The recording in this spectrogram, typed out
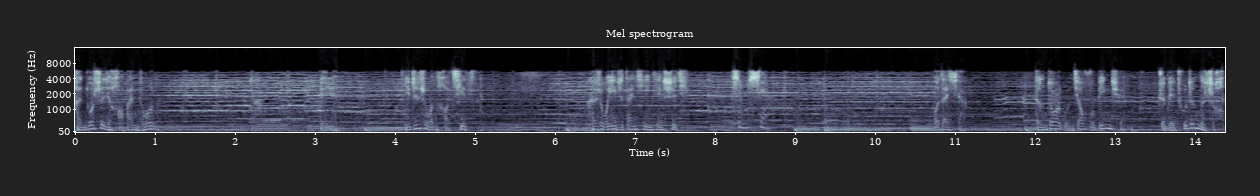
很多事就好办多了。圆圆，你真是我的好妻子。可是我一直担心一件事情。什么事啊？等多尔衮交付兵权，准备出征的时候，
